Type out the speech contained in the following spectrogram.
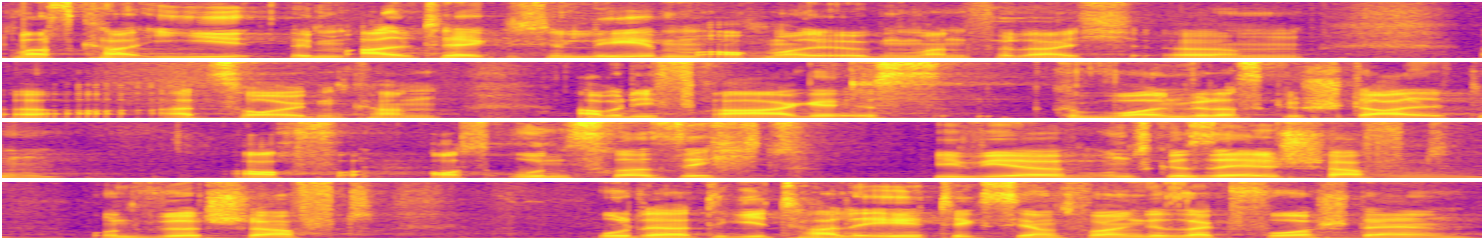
was KI im alltäglichen Leben auch mal irgendwann vielleicht ähm, äh, erzeugen kann. Aber die Frage ist, wollen wir das gestalten, auch von, aus unserer Sicht, wie wir uns Gesellschaft mhm. und Wirtschaft oder digitale Ethik, Sie haben es vorhin gesagt, vorstellen?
